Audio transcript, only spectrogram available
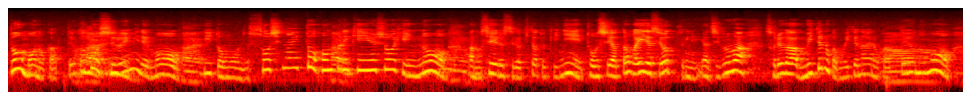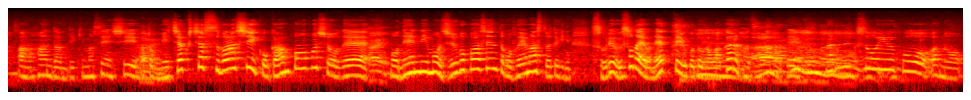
どう思うのかっていうことを知る意味でもはい。い。いと思うんです。そうしないと本当に金融商品のうん。あのセールスが来た時に投資やった方がいいですよって時にいや自分はそれが向いてるのか向いてないのかっていうのもあの判断できませんしはい。あとめちゃくちゃ素晴らしいこう元本保証ではい。もう年利もう15%も増えますという時にそれは嘘だよねっていうことが分かるはずなのでうん。なるべくそういうこうあの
